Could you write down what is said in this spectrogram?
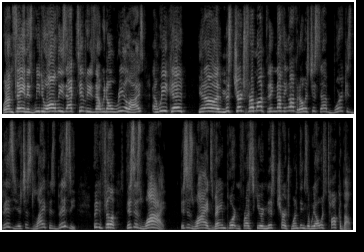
What I'm saying is we do all these activities that we don't realize, and we could, you know, miss church for a month, think nothing of it. Oh, it's just that work is busy. It's just life is busy. We can fill up. This is why. This is why it's very important for us here in this church. One of the things that we always talk about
